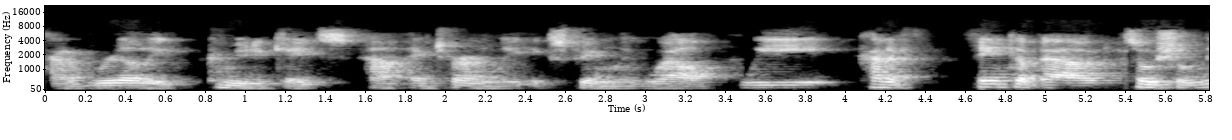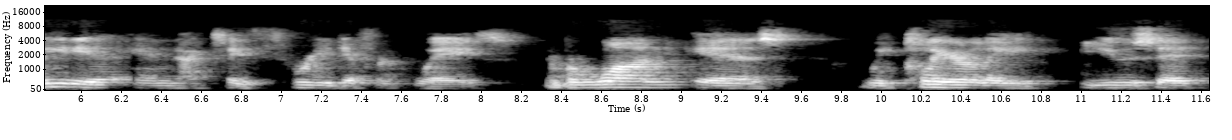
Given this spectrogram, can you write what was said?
kind of really communicates uh, internally extremely well. We kind of think about social media in, I'd say, three different ways. Number one is we clearly use it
